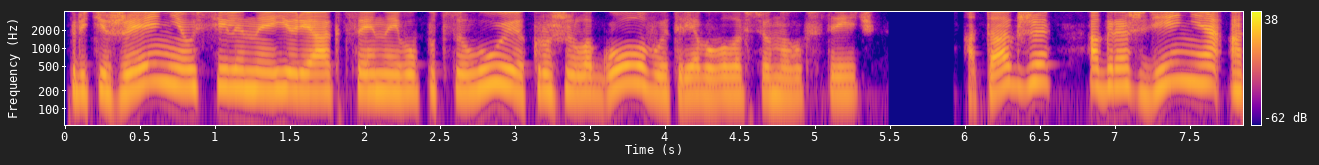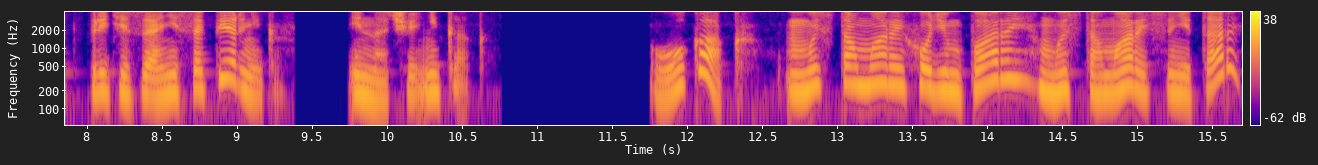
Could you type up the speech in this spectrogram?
притяжение, усиленное ее реакцией на его поцелуи, окружило голову и требовало все новых встреч. А также ограждение от притязаний соперников. Иначе никак. О как! «Мы с Тамарой ходим парой, мы с Тамарой санитары?»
